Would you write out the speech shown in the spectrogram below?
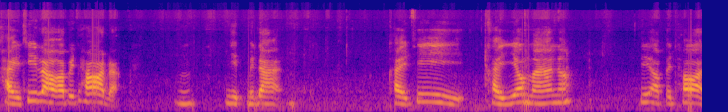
ไข่ที่เราเอาไปทอดอะ่ะหยิบไม่ได้ ไข่ที่ไข่เยี่ยวม้าเนาะที่เอาไปทอด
